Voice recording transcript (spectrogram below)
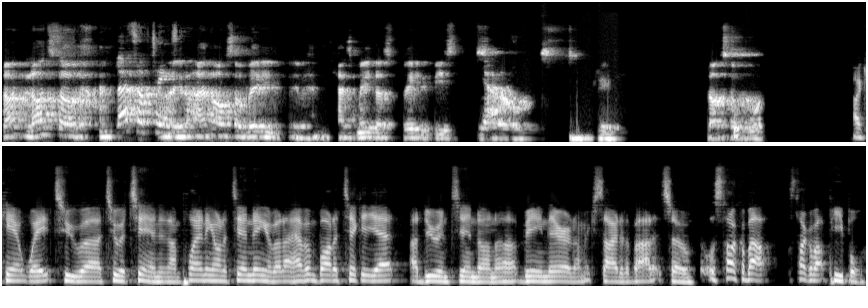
well. Lots of lots of things. and also very it has made us very busy. Yeah. So really lots of work. I can't wait to uh, to attend, and I'm planning on attending, but I haven't bought a ticket yet. I do intend on uh, being there, and I'm excited about it. So let's talk about let's talk about people.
